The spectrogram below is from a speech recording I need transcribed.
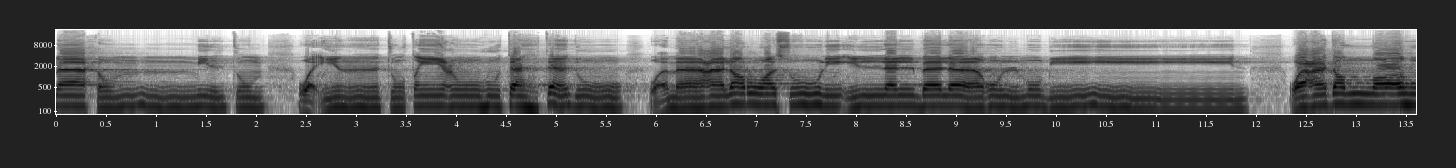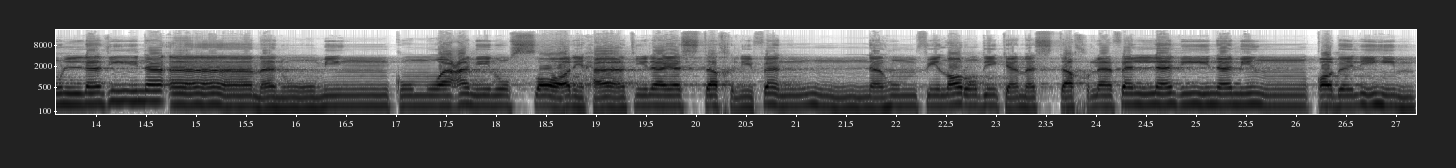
ما حملتم وان تطيعوه تهتدوا وما على الرسول الا البلاغ المبين وعد الله الذين امنوا منكم وعملوا الصالحات ليستخلفنهم في الأرض كما استخلف الذين من قبلهم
